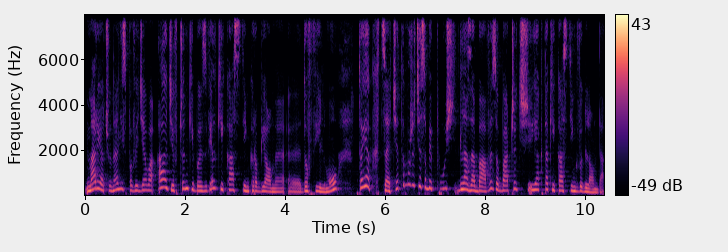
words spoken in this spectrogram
Maria Ciunelis powiedziała, a dziewczynki, bo jest wielki casting robiony e, do filmu, to jak chcecie, to możecie sobie pójść dla zabawy, zobaczyć jak taki casting wygląda.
